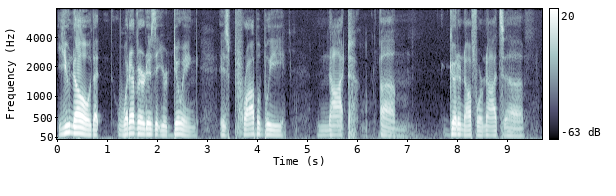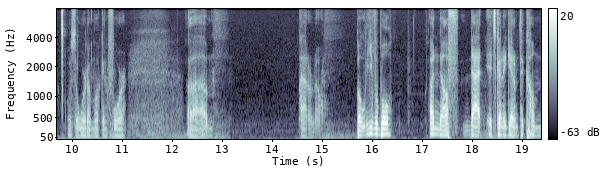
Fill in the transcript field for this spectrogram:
you know that whatever it is that you're doing is probably not um, good enough or not. Uh, what's the word I'm looking for? Um, I don't know. Believable enough that it's going to get them to come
